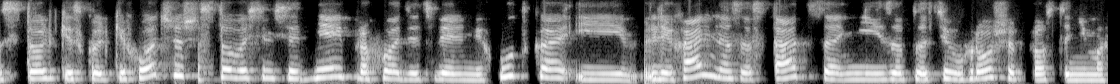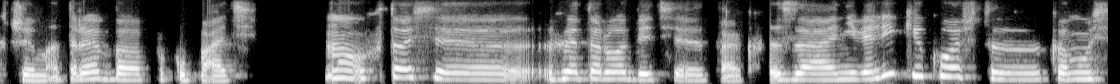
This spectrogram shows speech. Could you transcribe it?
столькі сколькі хочешь. 180 дней проходзяць вельмі хутка і легальна застаться не заплаціў грошы просто немагчыма трэба покупать Ну хтось гэта робіць так за невялікі кошт камусь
